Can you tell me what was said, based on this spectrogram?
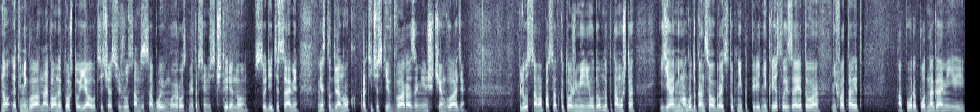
Но это не главное. А главное то, что я вот сейчас сижу сам за собой, мой рост метр семьдесят четыре, но судите сами. Место для ног практически в два раза меньше, чем в. Плюс сама посадка тоже менее удобна, потому что я не могу до конца убрать ступни под переднее кресло, из-за этого не хватает опоры под ногами. И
